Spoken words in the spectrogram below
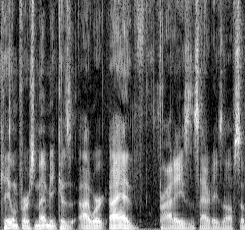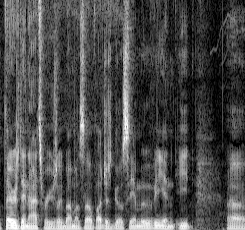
Caleb first met me because I work. I had Fridays and Saturdays off, so Thursday nights were usually by myself. I just go see a movie and eat. Uh,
